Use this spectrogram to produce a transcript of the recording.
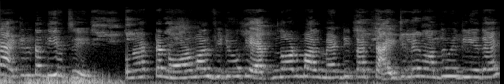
টাইটেলটা দিয়েছে। কোনো একটা নর্মাল ভিডিওকে অ্যাবনর্মাল ম্যান্ডি তার টাইটেলের মাধ্যমে দিয়ে দেয়।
